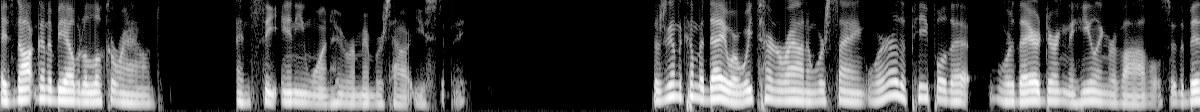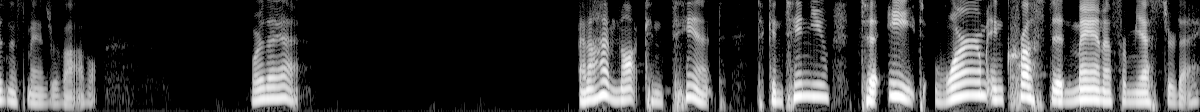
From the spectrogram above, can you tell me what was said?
is not going to be able to look around and see anyone who remembers how it used to be. There's going to come a day where we turn around and we're saying, Where are the people that were there during the healing revivals or the businessman's revival? Where are they at? And I am not content to continue to eat worm encrusted manna from yesterday.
